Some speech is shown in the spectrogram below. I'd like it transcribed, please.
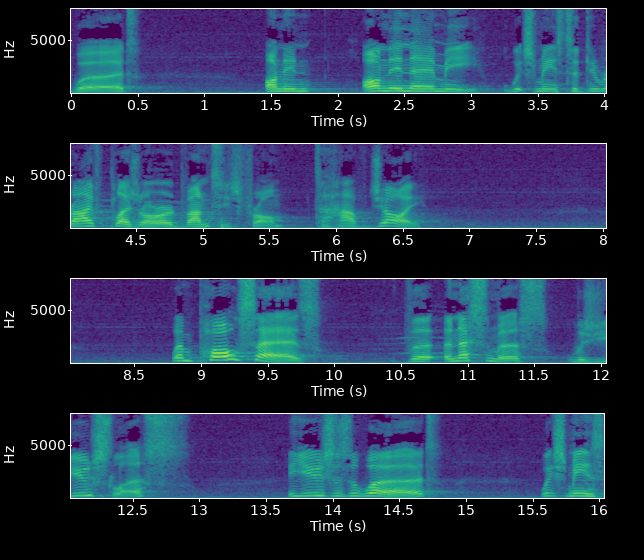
word, onin, oninemi, which means to derive pleasure or advantage from, to have joy. When Paul says that Onesimus was useless, he uses a word which means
